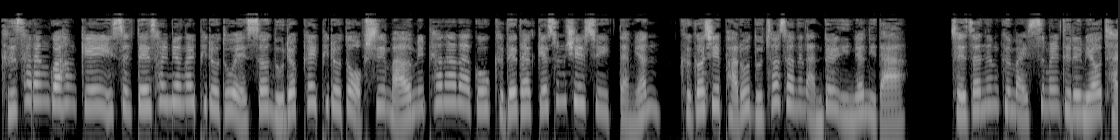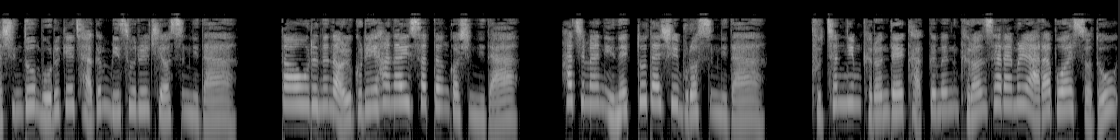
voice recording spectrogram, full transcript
그 사람과 함께 있을 때 설명할 필요도 애써 노력할 필요도 없이 마음이 편안하고 그대답게 숨 쉴 수 있다면 그것이 바로 놓쳐서는 안 될 인연이다. 제자는 그 말씀을 들으며 자신도 모르게 작은 미소를 지었습니다. 떠오르는 얼굴이 하나 있었던 것입니다. 하지만 이내 또다시 물었습니다. 부처님 그런데 가끔은 그런 사람을 알아보았어도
